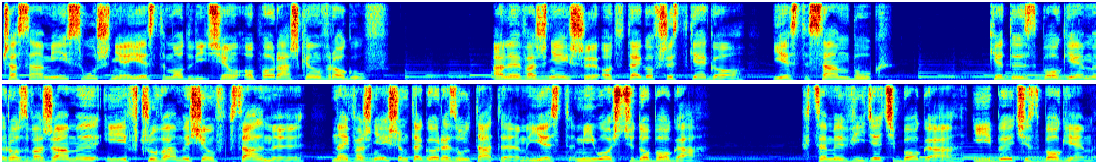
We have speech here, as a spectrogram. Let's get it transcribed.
Czasami słusznie jest modlić się o porażkę wrogów. Ale ważniejszy od tego wszystkiego jest sam Bóg. Kiedy z Bogiem rozważamy i wczuwamy się w psalmy, najważniejszym tego rezultatem jest miłość do Boga. Chcemy widzieć Boga i być z Bogiem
